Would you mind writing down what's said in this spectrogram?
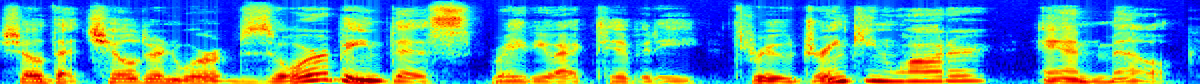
showed that children were absorbing this radioactivity through drinking water and milk.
